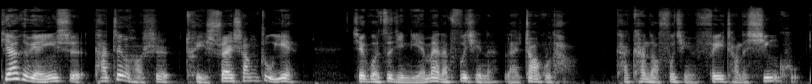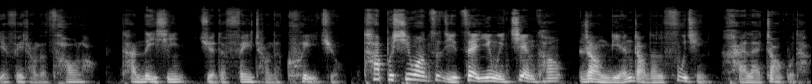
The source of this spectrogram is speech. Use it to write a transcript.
第二个原因是他正好是腿摔伤住院。结果自己年迈的父亲呢来照顾他，他看到父亲非常的辛苦，也非常的操劳，他内心觉得非常的愧疚。他不希望自己再因为健康让年长的父亲还来照顾他，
